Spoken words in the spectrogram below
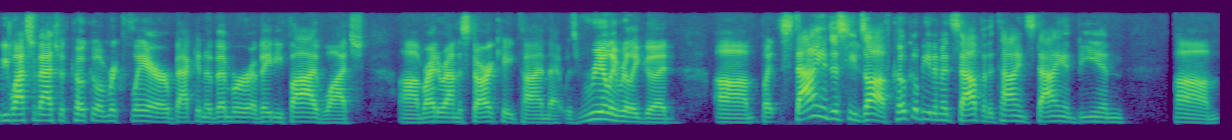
we watched a match with Koko and Ric Flair back in November of '85. Watch um, right around the Starcade time. That was really really good. Um, but Stallion just seems off. Koko beat him Mid South, but Italian Stallion being um,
